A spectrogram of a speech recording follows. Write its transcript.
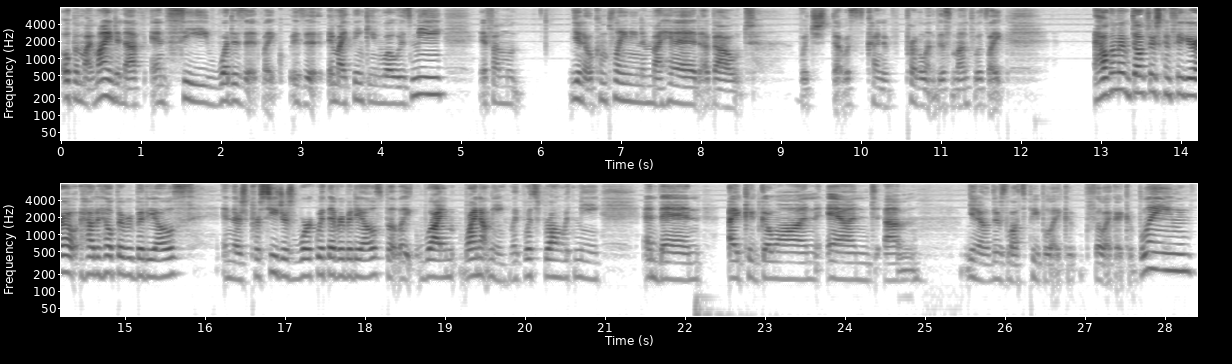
open my mind enough and see what is it like. Is it, am I thinking, woe is me? If I'm, you know, complaining in my head about which that was kind of prevalent this month, was like, how come doctors can figure out how to help everybody else and there's procedures work with everybody else, but like why why not me? Like what's wrong with me? And then I could go on and um, you know, there's lots of people I could feel like I could blame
